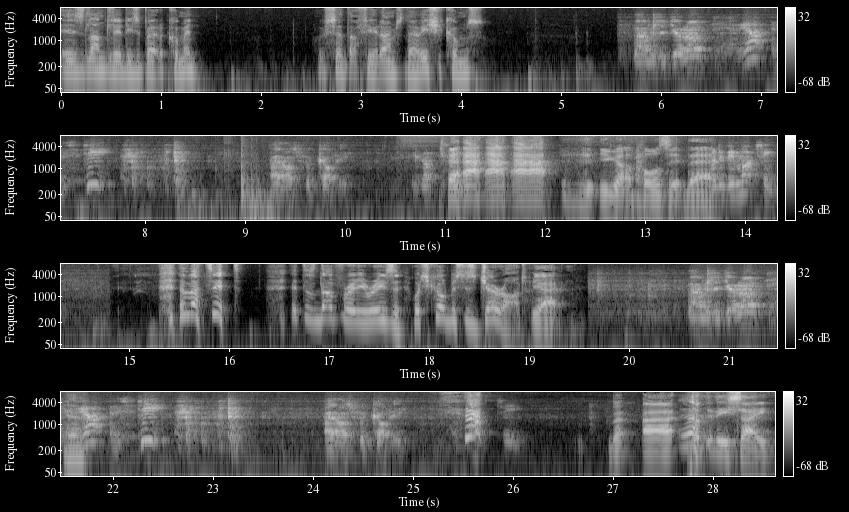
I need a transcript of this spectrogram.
his landlady's about to come in. We've said that a few times now. Here she comes. Now, Mr. Gerard, There we are. There's tea. I asked for coffee. You got. you got to pause it there. What there. have you been watching? And that's it. It doesn't have for any reason. What she called Mrs. Gerard. Yeah, Now, Mr. Gerard, There we Yeah. are. There's tea. I asked for coffee. Tea. but uh, what did he say?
